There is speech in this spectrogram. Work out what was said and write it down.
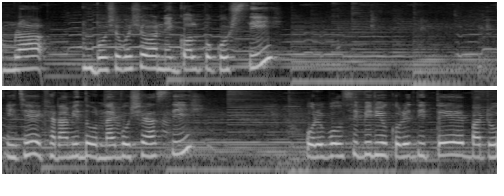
আমরা বসে বসে অনেক গল্প করছি। এই যে এখানে আমি দোনায় বসে আছি। ওরে বলছি ভিডিও করে দিতে বাট ও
